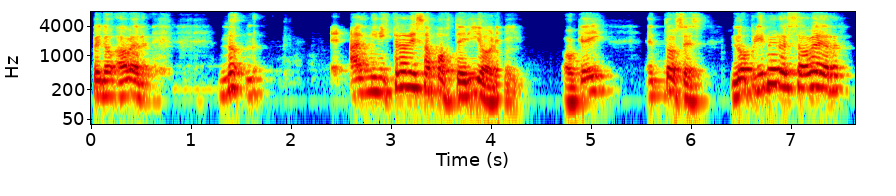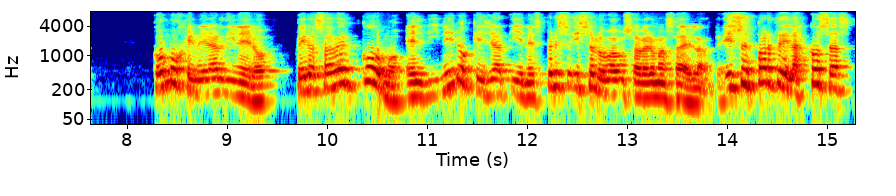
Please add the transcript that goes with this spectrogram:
Pero, a ver, no, administrar esa posteriori, ¿ok? Entonces, lo primero es saber cómo generar dinero, pero saber cómo, el dinero que ya tienes, pero eso, lo vamos a ver más adelante. Eso es parte de las cosas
